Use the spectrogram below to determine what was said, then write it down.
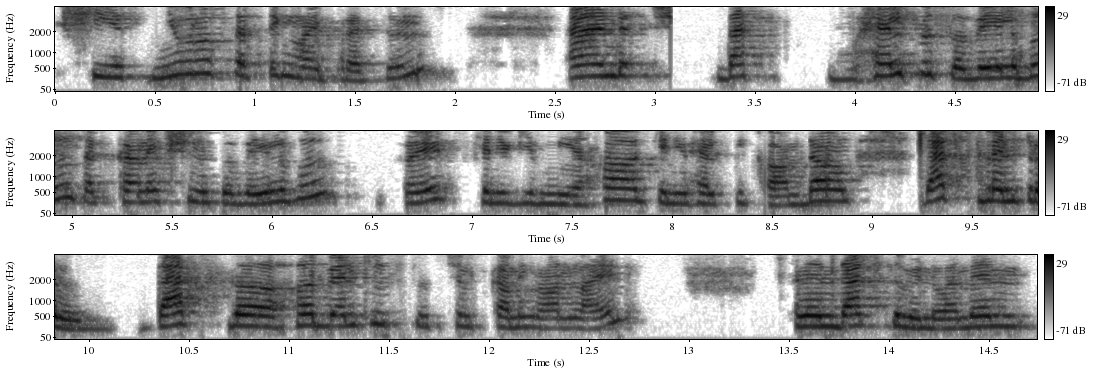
she is neurocepting my presence and that help is available, that connection is available, right? Can you give me a hug? Can you help me calm down? That's ventral. That's the her ventral system's coming online. And then that's the window. And then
